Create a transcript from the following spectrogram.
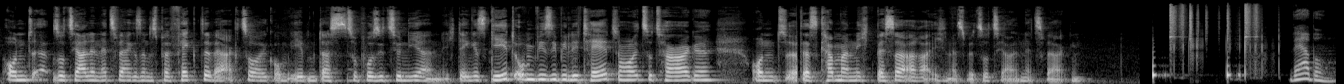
Und äh, soziale Netzwerke sind das perfekte Werkzeug, um eben das zu positionieren. Ich denke, es geht um Visibilität heutzutage und äh, das kann man nicht besser erreichen als mit sozialen Netzwerken. Werbung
